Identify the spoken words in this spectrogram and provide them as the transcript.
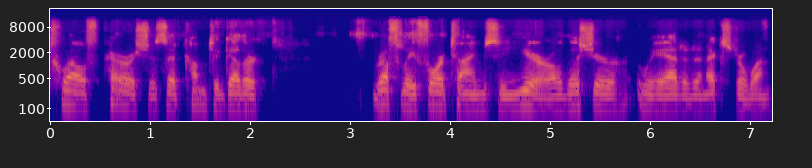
12 parishes that come together roughly four times a year. Oh, this year we added an extra one.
